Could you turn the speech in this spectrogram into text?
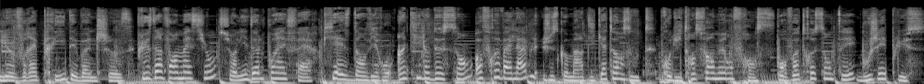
le vrai prix des bonnes choses. Plus d'informations sur Lidl.fr. Pièce d'environ 1,2 kg, offre valable jusqu'au mardi 14 août. Produit transformé en France. Pour votre santé, bougez plus.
